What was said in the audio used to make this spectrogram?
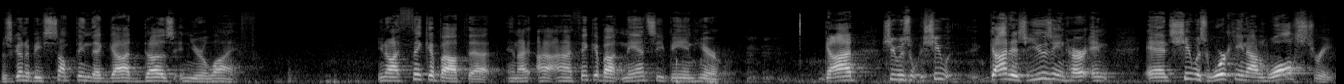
there's going to be something that God does in your life. You know, I think about that, and I, I, I think about Nancy being here. God, she was, she, God is using her, and, and she was working on Wall Street,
